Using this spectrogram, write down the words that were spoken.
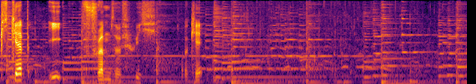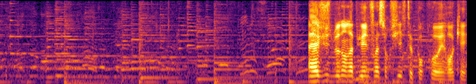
pick up it from the tree. Ok. Elle a juste besoin d'appuyer une fois sur Shift pour courir, ok.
